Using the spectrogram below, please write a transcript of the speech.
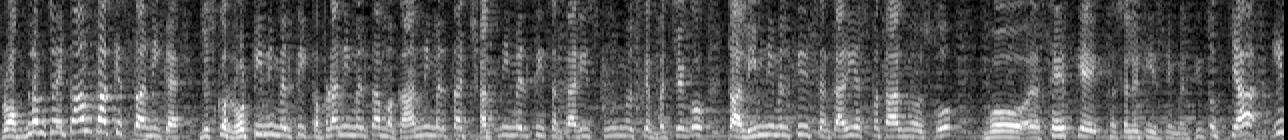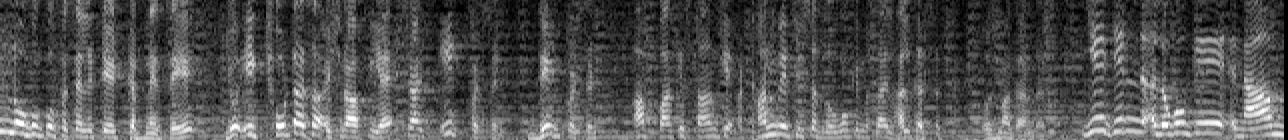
پرابلم تو ایک عام پاکستانی کا ہے، جس کو روٹی نہیں ملتی، کپڑا نہیں ملتا، مکان نہیں ملتا، چھت نہیں ملتی، سرکاری اسکول میں اس کے بچے کو تعلیم نہیں ملتی، سرکاری اسپتال میں اس کو وہ صحت کے فیسلٹیز نہیں ملتی۔ تو کیا ان لوگوں کو فیسلٹیٹ کرنے سے جو ایک چھوٹا سا اشرافی ہے شاید ایک پرسنٹ ڈیڑھ پرسنٹ آپ پاکستان کے اٹھانوے فیصد لوگوں کے مسائل حل کر سکتے ہیں عظما کاردار صاحب۔ یہ جن لوگوں کے نام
